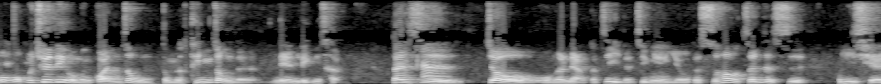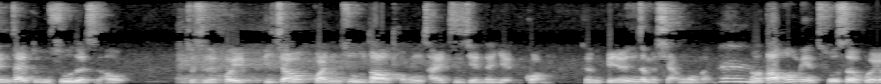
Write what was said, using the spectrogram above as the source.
我我不确定我们观众、我们听众的年龄层，但是就我们两个自己的经验，有的时候真的是以前在读书的时候，就是会比较关注到同才之间的眼光。跟别人怎么想我们，嗯，然后到后面出社会，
